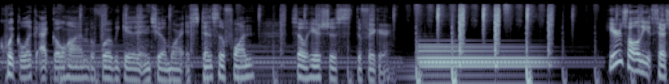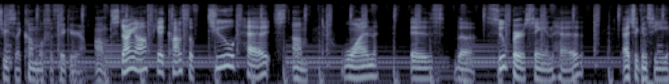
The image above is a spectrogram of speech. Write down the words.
quick look at Gohan before we get into a more extensive one. So here's just the figure. Here's all the accessories that come with the figure. Um, starting off, it comes with two heads. Um, one is the Super Saiyan head. As you can see,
